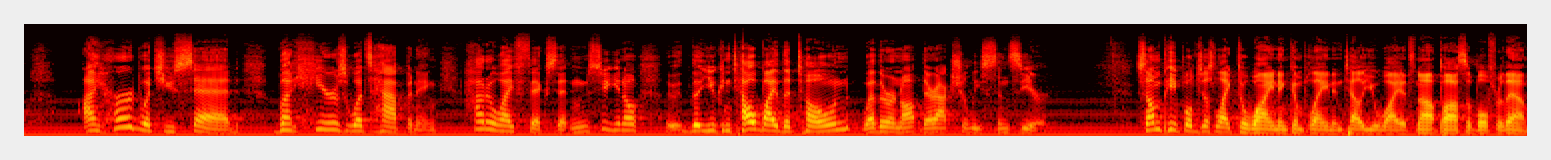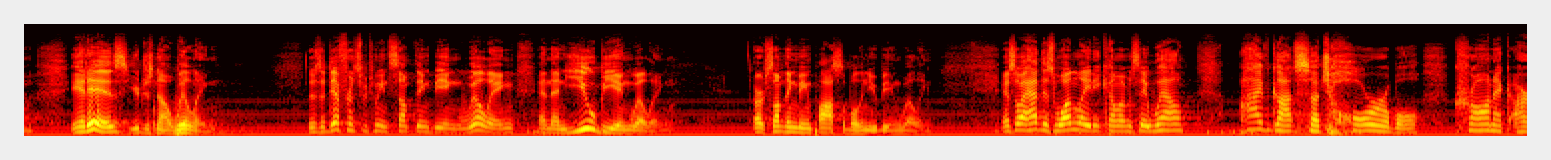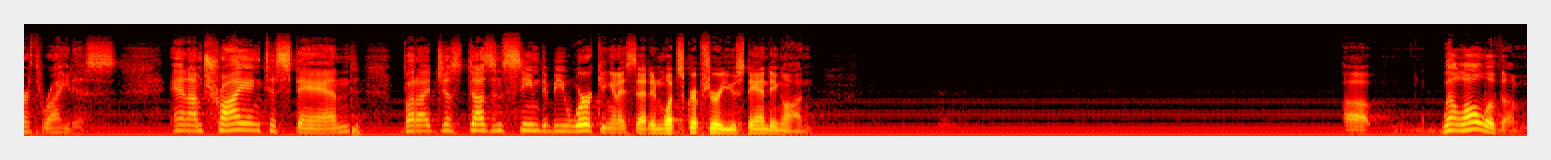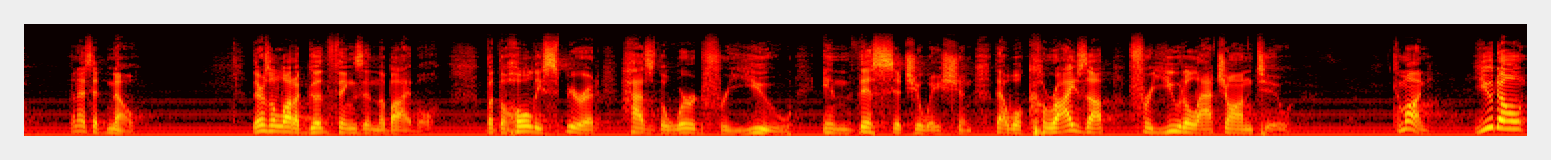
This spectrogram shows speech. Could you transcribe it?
I heard what you said, but here's what's happening. How do I fix it? And so, you know, the, you can tell by the tone whether or not they're actually sincere. Some people just like to whine and complain and tell you why it's not possible for them. It is, you're just not willing. There's a difference between something being willing and then you being willing, or something being possible and you being willing. And so I had this one lady come up and say, Well, I've got such horrible chronic arthritis, and I'm trying to stand, but it just doesn't seem to be working. And I said, And what scripture are you standing on? Uh, well, all of them. And I said, No. There's a lot of good things in the Bible, but the Holy Spirit has the word for you in this situation that will rise up for you to latch on to. Come on. You don't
